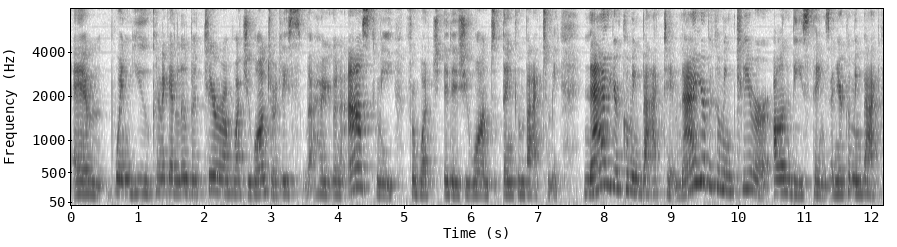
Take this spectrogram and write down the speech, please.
um, when you kind of get a little bit clearer on what you want, or at least how you're going to ask me for what it is you want, then come back to me. Now you're coming back to him. Now you're becoming clearer on these things and you're coming back.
